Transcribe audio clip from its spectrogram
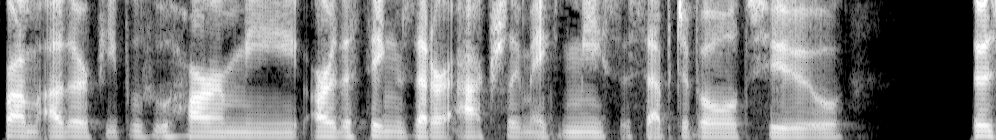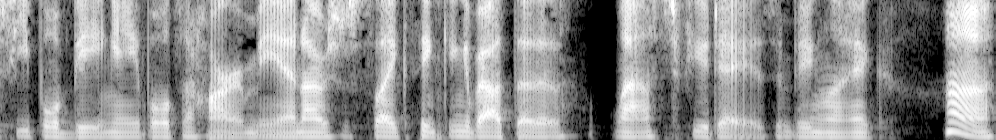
from other people who harm me are the things that are actually making me susceptible to those people being able to harm me. And i was just like thinking about the last few days and being like huh.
